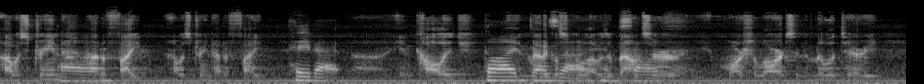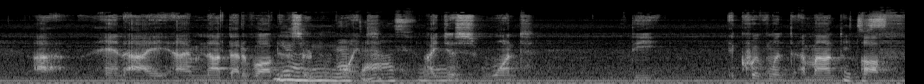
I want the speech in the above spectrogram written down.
I was trained how to fight. I was trained how to fight. Payback. Uh, in college, God in medical school, I was himself. a bouncer. martial arts, in the military. Uh, and I, I'm not that evolved you at a certain point. I just want the equivalent amount just, of you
